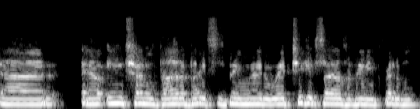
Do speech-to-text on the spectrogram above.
Uh, our internal database has been made aware ticket sales have been incredible.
